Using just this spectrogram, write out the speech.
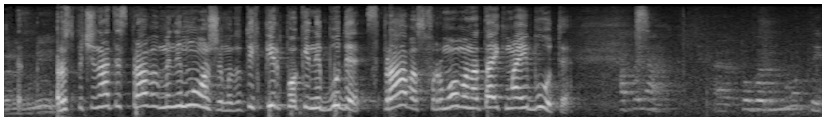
Ви розумієте? розпочинати справи ми не можемо до тих пір, поки не буде справа сформована так, як має бути. апелянт е, повернути е,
